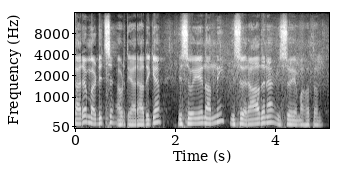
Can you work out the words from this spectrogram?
കരമടിച്ച് അവിടുത്തെ ആരാധിക്കാം. ഈശോയെ നന്ദി ഈശോ ആരാധന ഈശോയെ മഹത്വം.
